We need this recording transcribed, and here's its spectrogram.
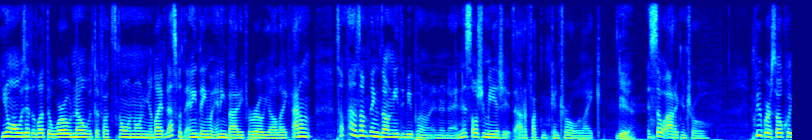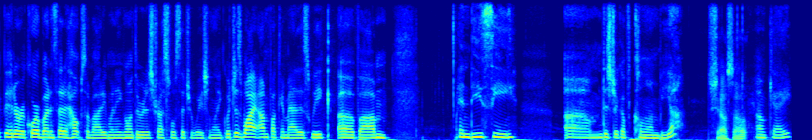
you don't always have to let the world know what the fuck's going on in your life. And that's with anything with anybody for real, y'all. Like I don't. Sometimes some things don't need to be put on the internet, and this social media shit is out of fucking control. Like Yeah. it's so out of control. People are so quick to hit a record button instead of help somebody when they're going through a stressful situation. Like, which is why I'm fucking mad this week of um in DC, um, District of Columbia. Shouts out. Okay.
